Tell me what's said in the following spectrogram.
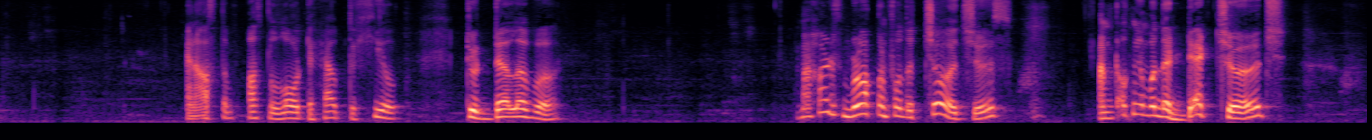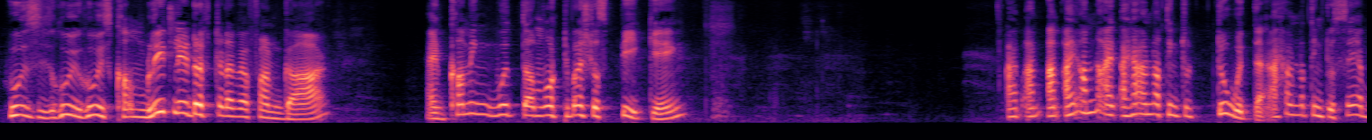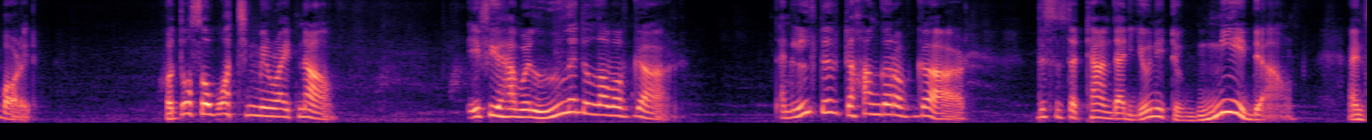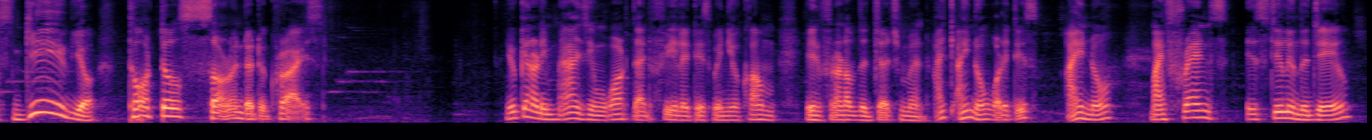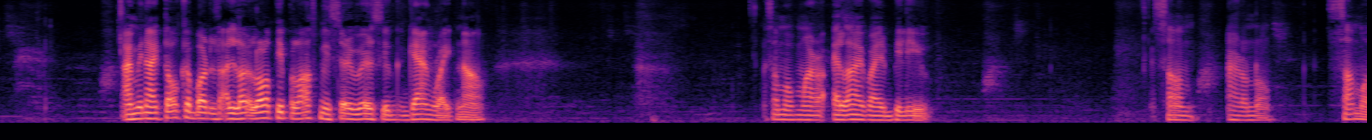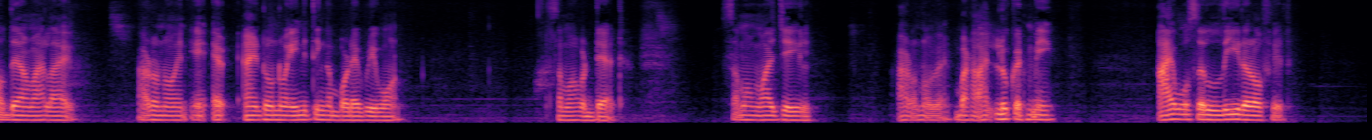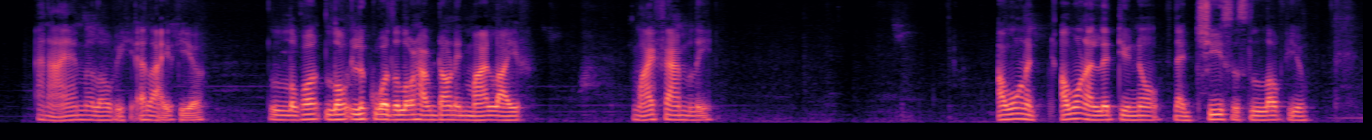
And ask the, ask the Lord to help, to heal, to deliver. My heart is broken for the churches. I'm talking about the dead church who's who, who is completely drifted away from God and coming with the motivational speaking. I, I'm, I'm, I'm not, I have nothing to do with that. I have nothing to say about it. But those who are watching me right now, if you have a little love of God and a little the hunger of God, this is the time that you need to kneel down and give your total surrender to Christ. You cannot imagine what that feel it is when you come in front of the judgment. I, I know what it is. I know. My friends is still in the jail. I mean, I talk about a lot, of people ask me, sir, where's your gang right now? Some of them are alive, I believe. Some, I don't know. Some of them are alive. I don't know. Eh, I don't know anything about everyone. Some are dead. Some of my jail. I don't know where. But I look at me. I was the leader of it, and I am alive here. Look, look what the Lord have done in my life, my family. I want to I want to let you know that Jesus love you.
